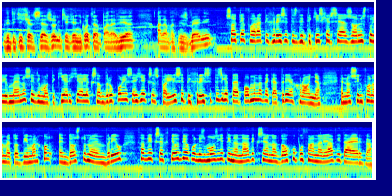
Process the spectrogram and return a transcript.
Δυτική Χερσαία Ζώνη και γενικότερα παραλία αναβαθμισμένη. Σε ό,τι αφορά τη χρήση της Δυτικής Χερσαία Ζώνης του λιμένου, η Δημοτική Αρχή Αλεξανδρούπολης έχει εξασφαλίσει τη χρήση της για τα επόμενα 13 χρόνια. Ενώ σύμφωνα με το Δήμαρχο, εντός του Νοεμβρίου θα διεξαχθεί ο διαγωνισμός για την ανάδειξη αναδόχου που θα αναλάβει τα έργα.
